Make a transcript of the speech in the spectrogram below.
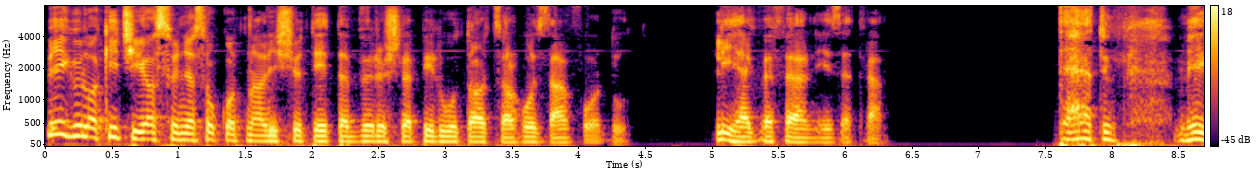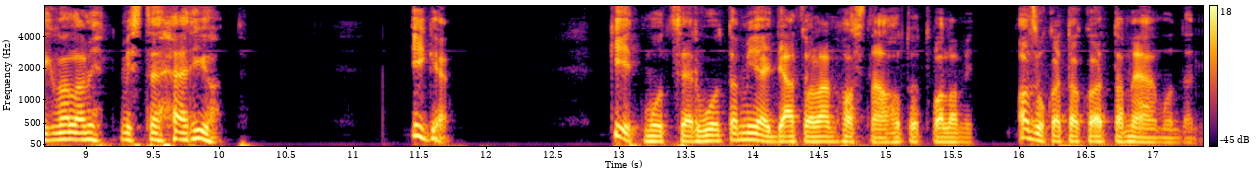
Végül a kicsi asszony a szokottnál is sötétebb vörösre pirult arccal hozzám fordult. Lihegve felnézett rám. Tehetünk még valamit, Mr. Harriot? Igen. Két módszer volt, ami egyáltalán használhatott valamit. Azokat akartam elmondani.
